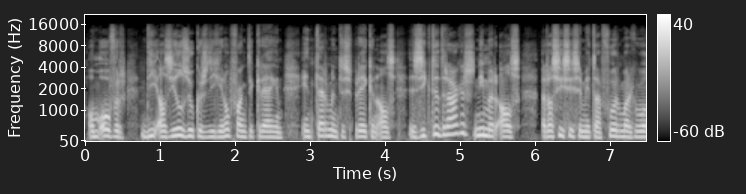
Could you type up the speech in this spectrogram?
om over die asielzoekers die geen opvang te krijgen in termen te spreken als ziektedragers. Niet meer als racistische metafoor, maar gewoon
